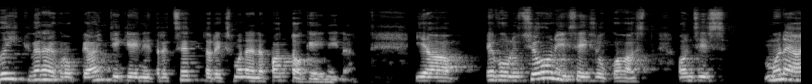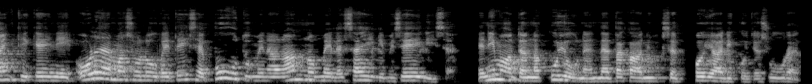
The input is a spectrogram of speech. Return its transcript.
kõik veregrupi antigeenid retseptoriks mõnele patogeenile. ja evolutsiooni seisukohast on siis mõne antigeeni olemasolu või teise puudumine on andnud meile säilimiseelise ja niimoodi on nad kujunenud, need väga niisugused põhjalikud ja suured.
